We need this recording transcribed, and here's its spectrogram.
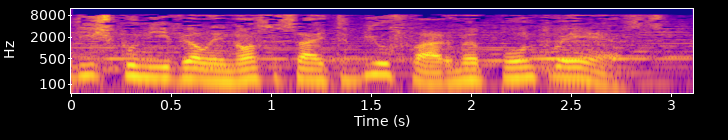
Disponível em nosso site biofarma.es.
